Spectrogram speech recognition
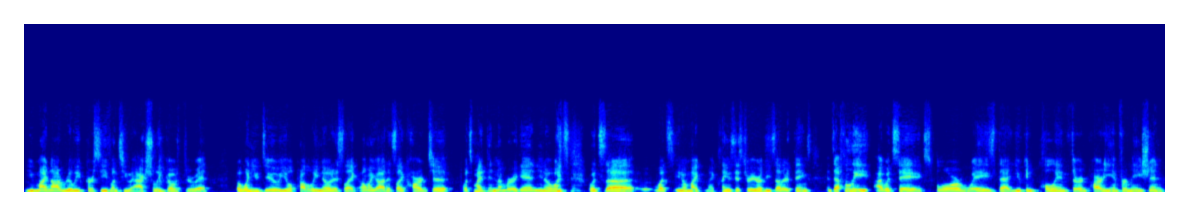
you might not really perceive until you actually go through it but when you do, you'll probably notice like, oh my God, it's like hard to what's my VIN number again? You know, what's what's uh what's you know my my claims history or these other things. And definitely I would say explore ways that you can pull in third party information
